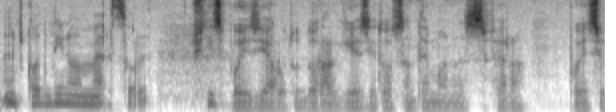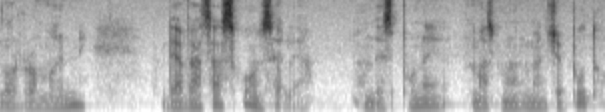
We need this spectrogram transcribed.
își continuă mersul. Știți poezia lui Tudor Arghezi, toți suntem în sfera poeților români, de aveați ascunsele, unde spune, mă spune în începutul,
